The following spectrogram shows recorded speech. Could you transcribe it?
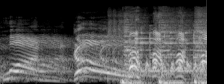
one, go!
